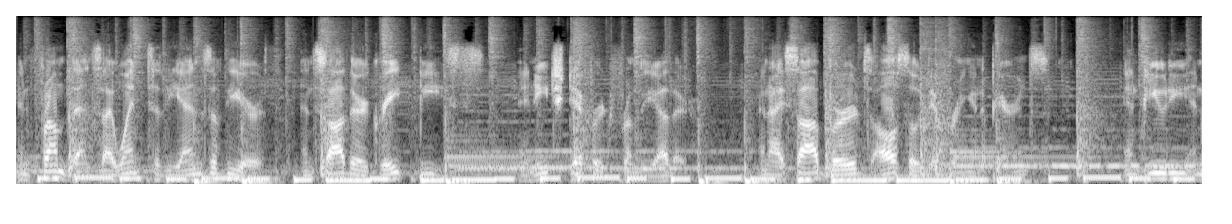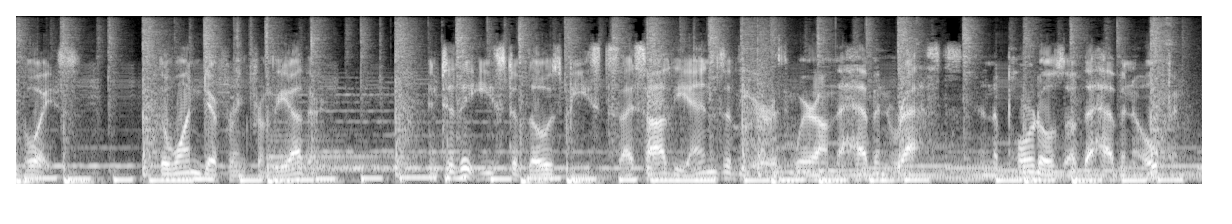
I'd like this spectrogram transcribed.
And from thence I went to the ends of the earth, and saw there great beasts, and each differed from the other. And I saw birds also differing in appearance, and beauty and voice, the one differing from the other. And to the east of those beasts I saw the ends of the earth whereon the heaven rests, and the portals of the heaven open.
